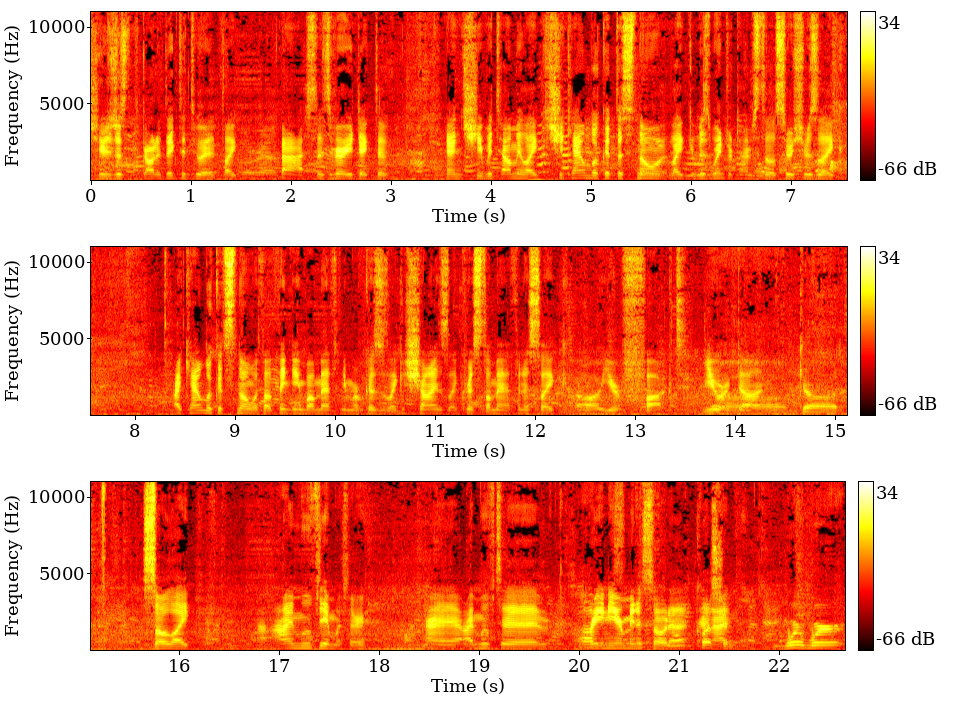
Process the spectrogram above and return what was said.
she was just got addicted to it like fast. It's very addictive, and she would tell me like she can't look at the snow. Like it was wintertime still, so she was like, I can't look at snow without thinking about meth anymore because it's like it shines like crystal meth, and it's like, oh, you're fucked. You are oh, done. oh god. So like, I moved in with her. I, I moved to Ranier, Minnesota. and I- Question: Were were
